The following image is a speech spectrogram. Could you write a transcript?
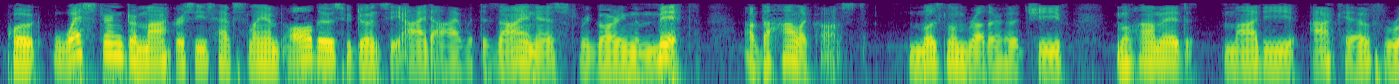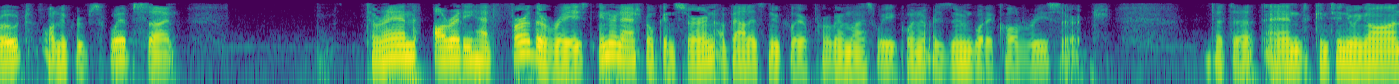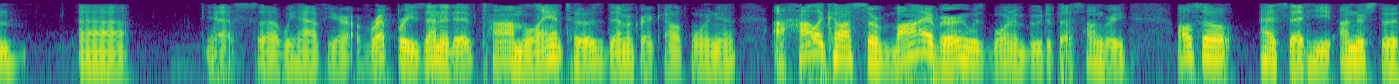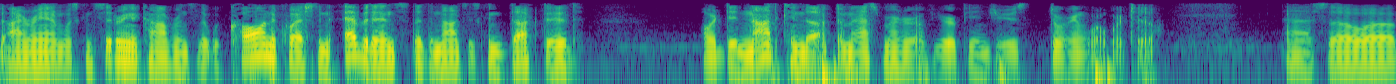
Quote, Western democracies have slammed all those who don't see eye to eye with the Zionists regarding the myth of the Holocaust. Muslim Brotherhood chief Muhammad Mahdi Akif wrote on the group's website. Tehran already had further raised international concern about its nuclear program last week when it resumed what it called research. And continuing on, uh, yes, uh, we have here a Representative Tom Lantos, Democrat, California, a Holocaust survivor who was born in Budapest, Hungary, also has said he understood Iran was considering a conference that would call into question evidence that the Nazis conducted or did not conduct a mass murder of European Jews during World War II. Uh, so, uh,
